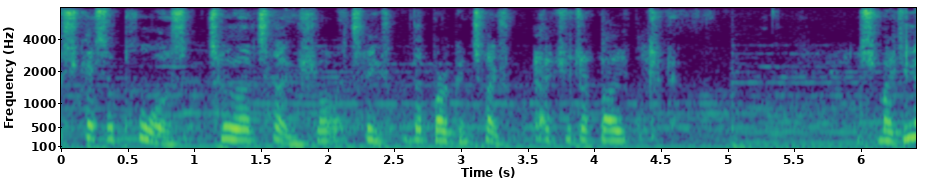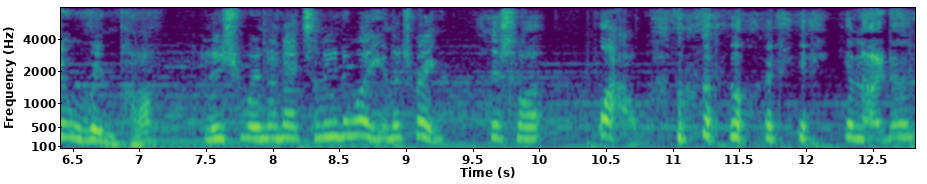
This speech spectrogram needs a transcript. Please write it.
she gets a pause to her tooth, like teeth the broken tooth. And she just goes. She made a little whimper, and then she went and had something to eat and a drink. It's like wow. you know,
